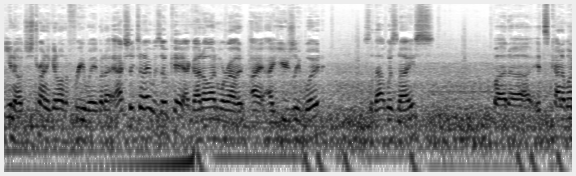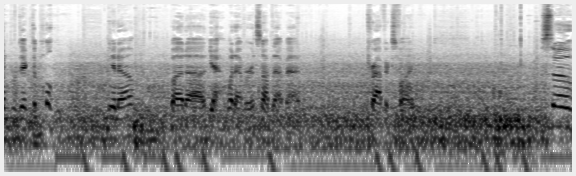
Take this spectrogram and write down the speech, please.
you know, just trying to get on a freeway. But I, actually tonight was okay. I got on where I, I, I usually would, so that was nice. But uh, it's kind of unpredictable, you know. But uh, yeah, whatever. It's not that bad. Traffic's fine. So,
